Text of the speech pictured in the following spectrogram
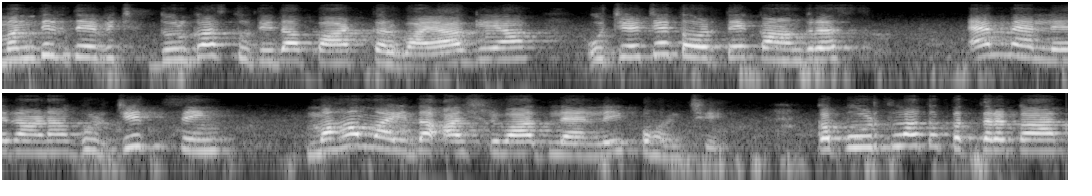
ਮੰਦਿਰ ਦੇ ਵਿੱਚ ਦੁਰਗਾ ਸਤੁਤੀ ਦਾ ਪਾਠ ਕਰਵਾਇਆ ਗਿਆ। ਉਚੇਚੇ ਤੌਰ ਤੇ ਕਾਂਗਰਸ ਐਮਐਲਏ ਰਾਣਾ ਗੁਰਜੀਤ ਸਿੰਘ ਮਹਾਮਾਈ ਦਾ ਆਸ਼ੀਰਵਾਦ ਲੈਣ ਲਈ ਪਹੁੰਚੇ। ਕਪੂਰਥਲਾ ਤੋਂ ਪੱਤਰਕਾਰ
